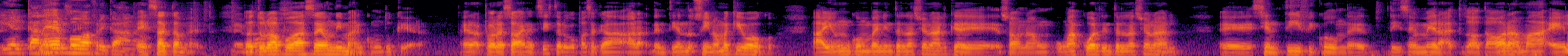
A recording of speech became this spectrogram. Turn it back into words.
Y el calembo sí. africano. Exactamente. Entonces tú lo vas a poder hacer on demand como tú quieras. Era- Pero esa vaina existe. Lo que pasa es que ahora entiendo, si no me equivoco, hay un convenio internacional que, o sea, una- un, un acuerdo internacional eh, científico donde dicen, mira, esto- hasta ahora nada más es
